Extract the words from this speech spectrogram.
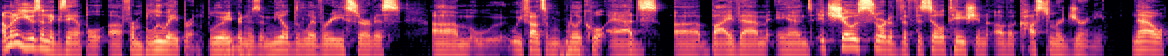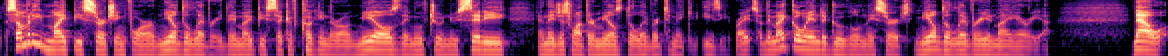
I'm going to use an example uh, from Blue Apron. Blue Apron is a meal delivery service. Um, we found some really cool ads uh, by them, and it shows sort of the facilitation of a customer journey. Now, somebody might be searching for meal delivery. They might be sick of cooking their own meals. They move to a new city and they just want their meals delivered to make it easy, right? So they might go into Google and they search meal delivery in my area. Now,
